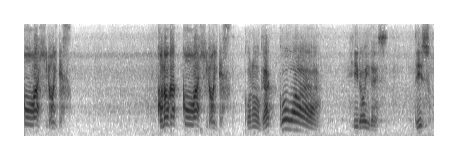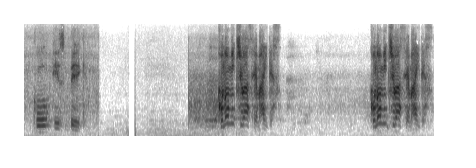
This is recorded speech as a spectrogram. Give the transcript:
校は広いですこの学校は広いですこの学校は広いです。This school is big. この道は狭いですこの道は狭いです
